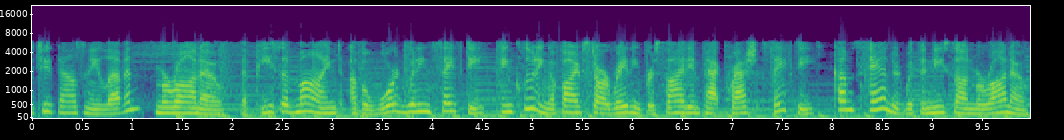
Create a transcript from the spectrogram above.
The 2011 Murano, the peace of mind of award-winning safety, including a five-star rating for side impact crash safety, comes standard with the Nissan Murano.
